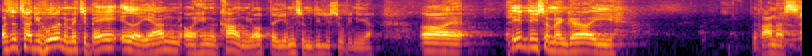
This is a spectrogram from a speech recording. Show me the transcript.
Og så tager de hovederne med tilbage, æder hjernen og hænger kraven op derhjemme som en lille souvenir. Og øh, lidt ligesom man gør i Randers.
